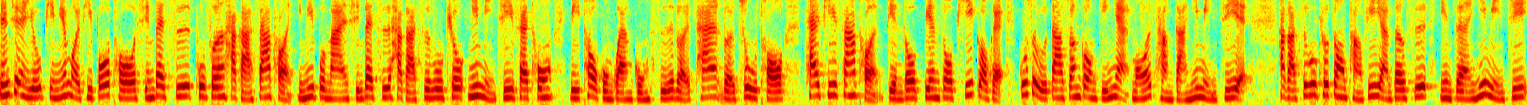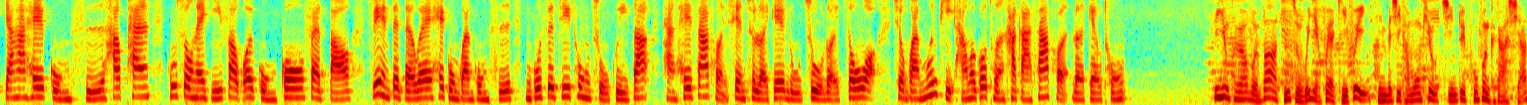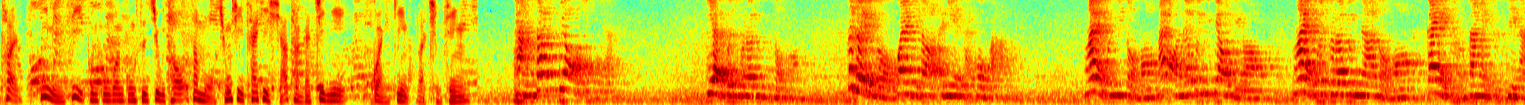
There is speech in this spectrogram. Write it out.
先前有平面媒体报道，新北市部分客家社团因为不满新北市客家事务局任命机发通委托公关公司来判来主托采替社团颠倒变做屁股的，故所有打算讲今年无参加移民机的。客家事务局长彭飞燕表示，认证任命机也是公司合判，故所呢依法为公告发包。虽然特别为系公关公司，唔过涉及统筹规划，含黑社团选出来嘅入主来做哦。相关问题，还会个团客家社团来沟通。利用客家文化咨询委员会嘅机会，新北市康望区针对部分客家社团以名字本公关公司主托，上无从事采替社团的建议，关键来澄清。厂商标题啊，第二分出来分走吗？这个有关系到 N E 采购法，我也分你走吗？我按那分你标题咯，我也分出来分哪走吗？该厂商的资金啊。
